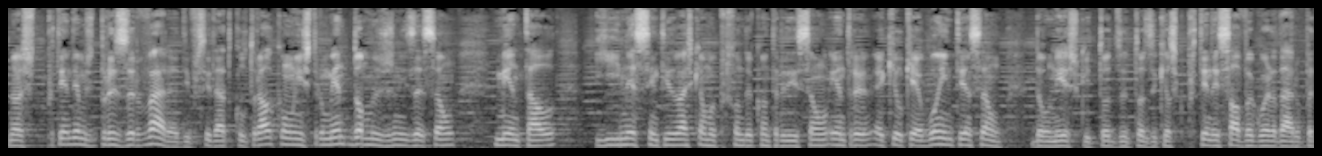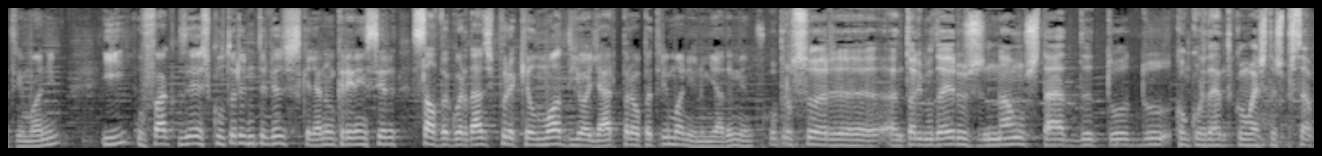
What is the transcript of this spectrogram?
nós pretendemos preservar a diversidade cultural com um instrumento de homogeneização mental e nesse sentido acho que há uma profunda contradição entre aquilo que é a boa intenção da Unesco e todos, todos aqueles que pretendem salvaguardar o património e o facto de as culturas muitas vezes se calhar não quererem ser salvaguardadas por aquele modo de olhar para o património, nomeadamente. O professor uh, António Medeiros não está de todo concordante com esta expressão.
